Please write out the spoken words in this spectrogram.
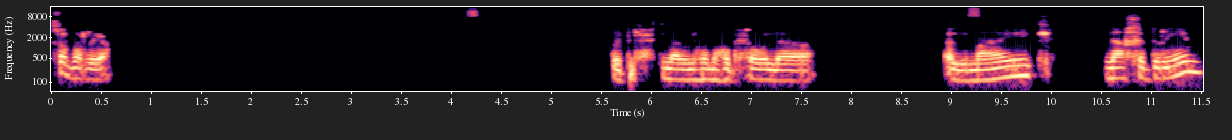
تفضل رياض. طيب الاحتمال إنه هو ما هو بحول المايك. ناخذ ريم.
